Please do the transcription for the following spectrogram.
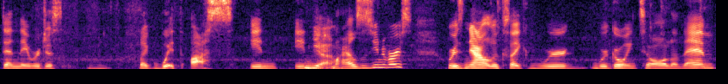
then they were just like with us in in Yeah. Miles's universe. Whereas now it looks like we're we're going to all of them,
